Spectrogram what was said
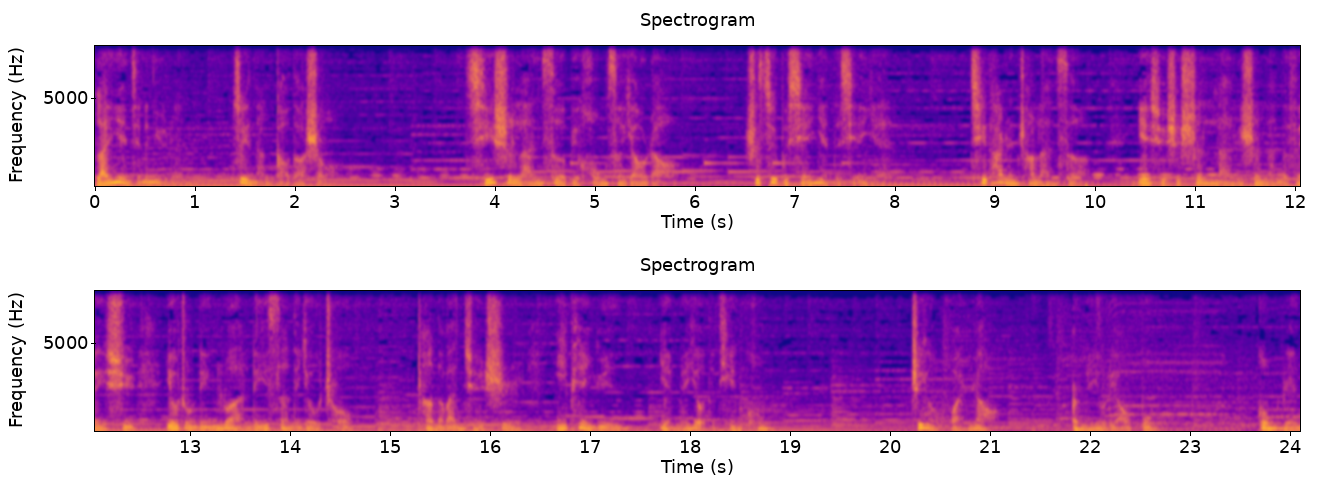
蓝眼睛的女人最难搞到手。其实蓝色比红色妖娆，是最不显眼的显眼。其他人唱蓝色，也许是深蓝，深蓝的飞絮，有种凌乱离散的忧愁。唱的完全是一片云也没有的天空，只有环绕，而没有撩拨。工人。”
